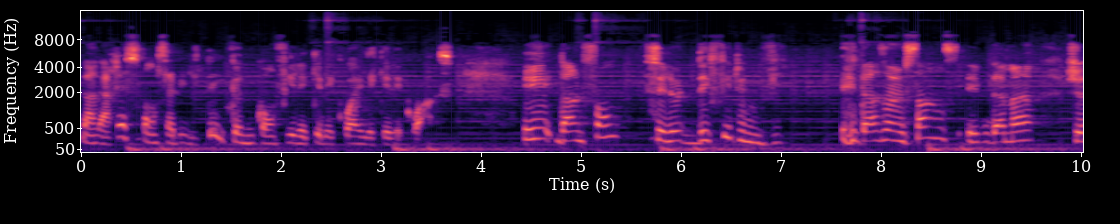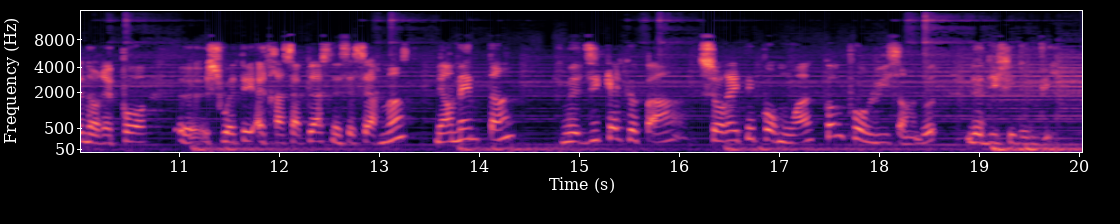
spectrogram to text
dans la responsabilité que nous confient les Québécois et les Québécoises. Et dans le fond, c'est le défi d'une vie. Et dans un sens, évidemment, je n'aurais pas euh, souhaité être à sa place nécessairement, mais en même temps, je me dis quelque part, ça aurait été pour moi, comme pour lui sans doute, le défi d'une vie.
